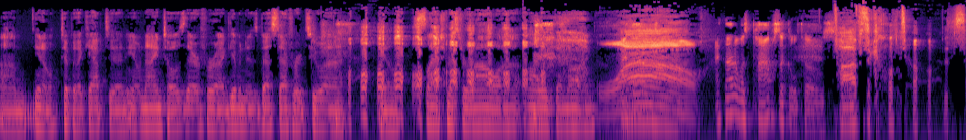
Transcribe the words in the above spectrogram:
um, you know, tip of the cap to, you know, nine toes there for uh, giving his best effort to, uh, you know, slash Mr. Rau. Uh, all weekend long. Wow. I thought it was popsicle toes. Popsicle toes.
